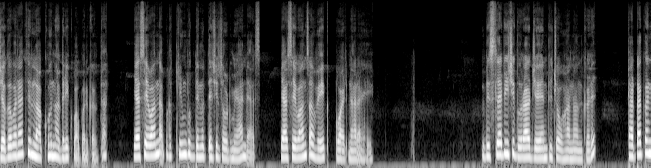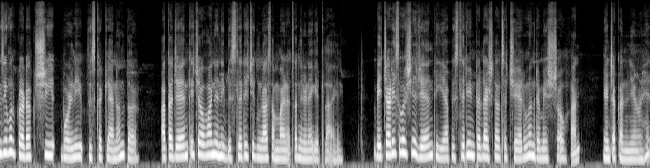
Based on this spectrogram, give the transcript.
जगभरातील लाखो नागरिक वापर करतात. या सेवांना कृत्रिम बुद्धिमत्तेची जोड मिळाल्यास या सेवांचा वेग वाढणार आहे. बिस्लरीची दुरा जयंती चौहानांकडे. टाटा कन्झ्युमर प्रोडक्टशी बोलणी विस्कटल्यानंतर आता जयंती चव्हाण यांनी बिस्लरीची धुरा सांभाळण्याचा निर्णय घेतला आहे. बेचाळीस वर्षीय जयंती या बिस्लरी इंटरनॅशनलचे चेअरमन रमेश चव्हाण यांच्या कन्या आहेत.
